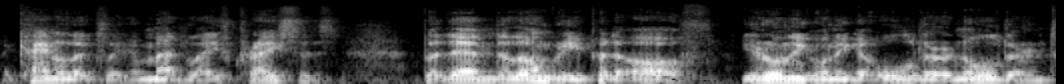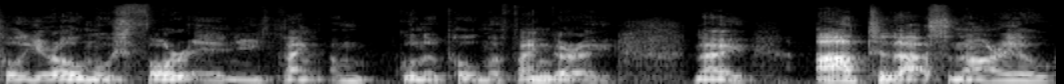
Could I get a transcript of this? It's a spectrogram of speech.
It kind of looks like a midlife crisis. But then the longer you put it off, you're only going to get older and older until you're almost 40 and you think, I'm going to pull my finger out. Now, add to that scenario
